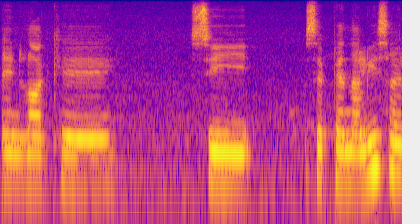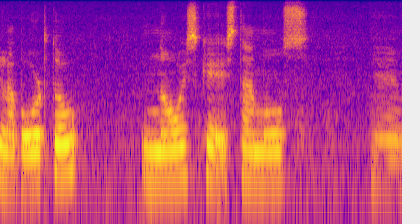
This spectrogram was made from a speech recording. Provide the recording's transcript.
en la que si se penaliza el aborto no es que estamos em,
